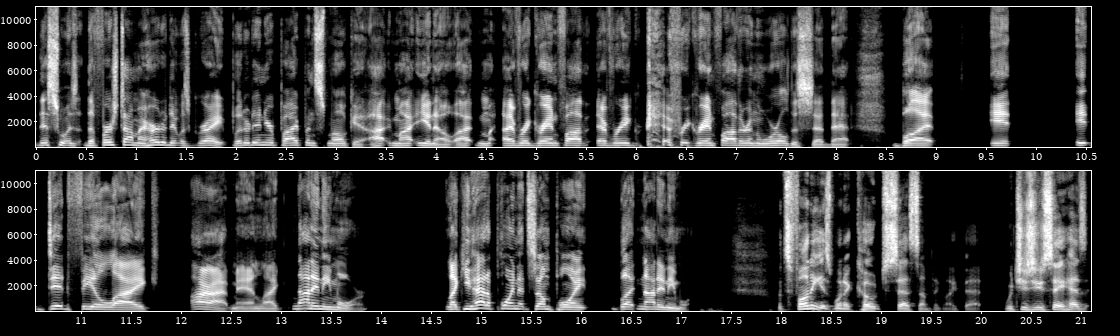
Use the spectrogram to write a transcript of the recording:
this was the first time I heard it it was great. Put it in your pipe and smoke it. I my you know, I, my, every grandfather every every grandfather in the world has said that. But it it did feel like all right, man, like not anymore. Like you had a point at some point, but not anymore. What's funny is when a coach says something like that, which, as you say, has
